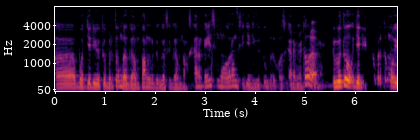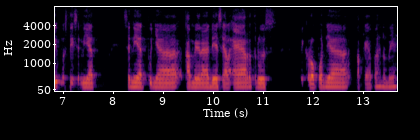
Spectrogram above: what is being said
eh, buat jadi youtuber tuh nggak gampang gitu nggak segampang sekarang kayaknya semua orang bisa jadi youtuber kalau sekarang kan betul. dulu tuh jadi youtuber tuh mesti seniat seniat punya kamera DSLR terus mikrofonnya pakai apa namanya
